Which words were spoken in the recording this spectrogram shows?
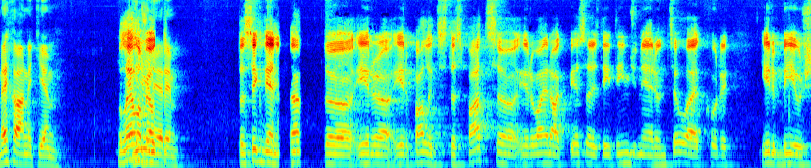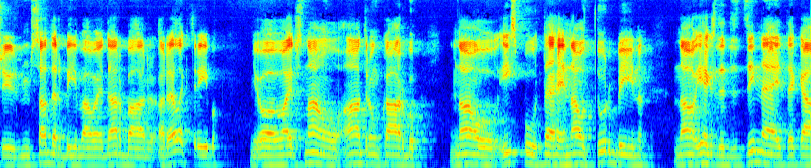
mehāniķiem, inženieriem. Tas ikdienas darbs uh, ir, uh, ir palicis tas pats. Uh, ir vairāk piesaistīti inženieri un cilvēki, kuri ir bijuši sadarbībā vai darbā ar, ar elektrību, jo vairs nav ātrumkārbu, nav izpūtēji, nav turbīnu, nav iekšzemes dzinēji. Tā kā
